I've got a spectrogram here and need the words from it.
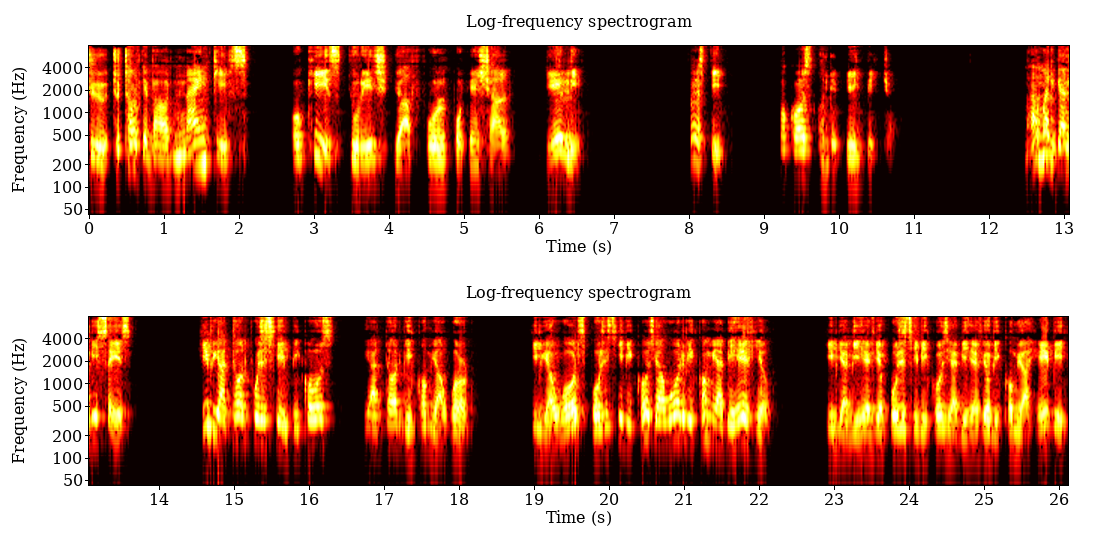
to, to talk about nine tips or keys to reach your full potential daily. First tip, focus on the big picture. Mahatma Gandhi says, keep your thought positive because your thought become your word. Keep your words positive because your word become your behavior. Keep your behavior positive because your behavior become your habit.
